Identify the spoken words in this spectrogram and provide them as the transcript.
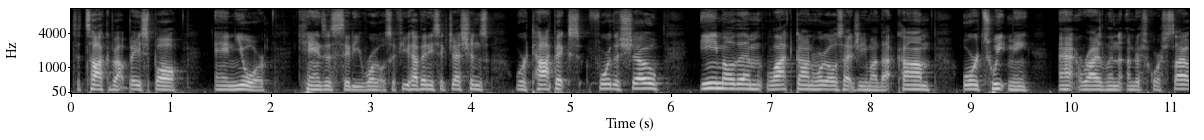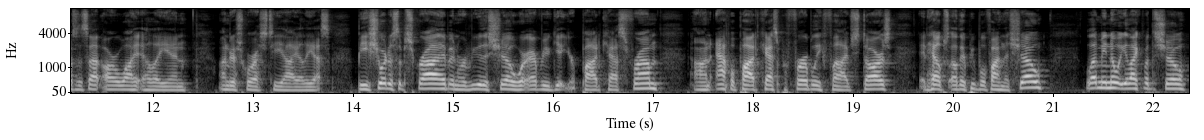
to talk about baseball and your Kansas City Royals. If you have any suggestions or topics for the show, email them lockedonroyals at gmail.com or tweet me at Rylan underscore Stiles. It's at R-Y-L-A-N underscore S-T-I-L-E-S. Be sure to subscribe and review the show wherever you get your podcasts from. On Apple Podcasts, preferably five stars. It helps other people find the show. Let me know what you like about the show,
